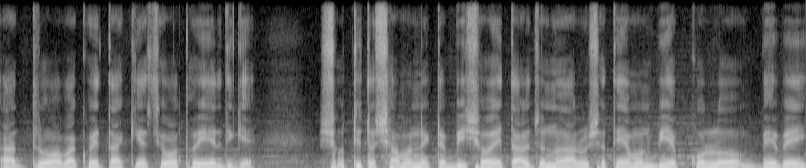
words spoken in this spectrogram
আদ্র অবাক হয়ে তাকিয়ে আছে অথয়ের দিকে। সত্যি তো সামান্য একটা বিষয়, তার জন্য আরোর সাথে এমন বিহেভ করল ভেবেই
